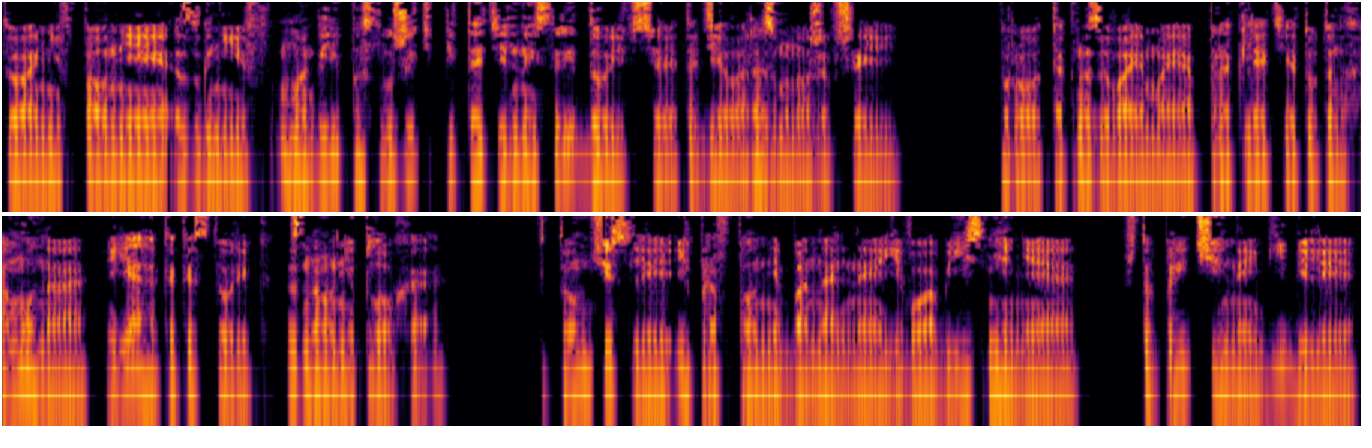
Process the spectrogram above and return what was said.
то они вполне, сгнив, могли послужить питательной средой все это дело размножившей. Про так называемое «проклятие Тутанхамона» я, как историк, знал неплохо. В том числе и про вполне банальное его объяснение, что причиной гибели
